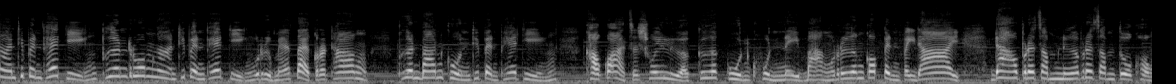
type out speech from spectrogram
งานที่เป็นเพศหญิง เพื่อนร่วมงานที่เป็นเพศหญิง หรือแม้แต่กระทั่ง เพื่อนบ้านคุณที่เป็นเพศหญิง เขาก็อาจจะช่วยเหลือเกื้อกูลคุณในบางเรื่องก็เป็นไปได้ ดาวประจำเนื้อประจำตัวของ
